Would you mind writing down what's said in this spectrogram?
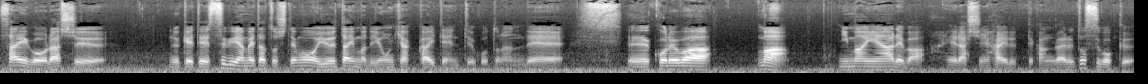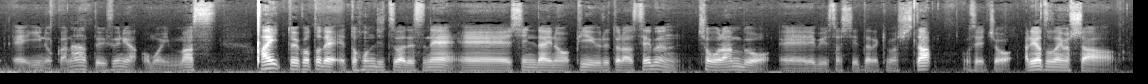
最後ラッシュ抜けてすぐやめたとしても U タイムまで400回転ということなんで、えー、これはまあ2万円あれば、えラッシュに入るって考えるとすごく、えいいのかなというふうには思います。はい。ということで、えっと、本日はですね、えー、寝台の P ウルトラ7超乱舞を、えー、レビューさせていただきました。ご清聴ありがとうございました。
